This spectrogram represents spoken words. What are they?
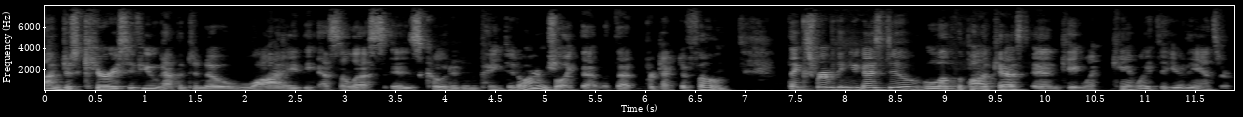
I'm just curious if you happen to know why the SLS is coated and painted orange like that with that protective foam. Thanks for everything you guys do. Love the podcast and Kate can't wait to hear the answer.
